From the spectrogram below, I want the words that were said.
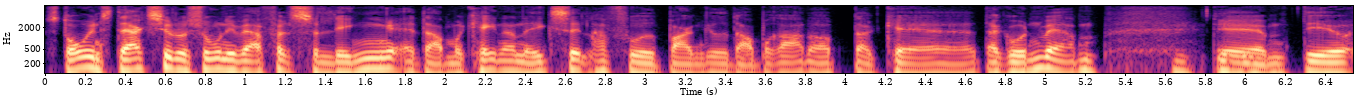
står i en stærk situation i hvert fald så længe, at amerikanerne ikke selv har fået banket et apparat op, der kan, der kan undvære dem. Mm, det, er... Øhm, det er jo,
